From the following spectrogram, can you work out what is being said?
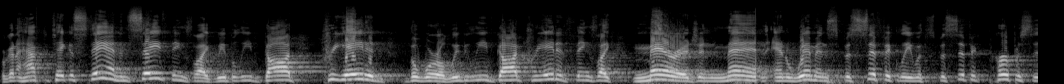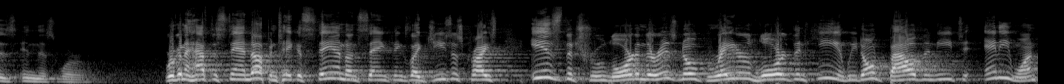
We're going to have to take a stand and say things like, we believe God created the world. We believe God created things like marriage and men and women specifically with specific purposes in this world. We're going to have to stand up and take a stand on saying things like Jesus Christ is the true Lord and there is no greater Lord than He. And we don't bow the knee to anyone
